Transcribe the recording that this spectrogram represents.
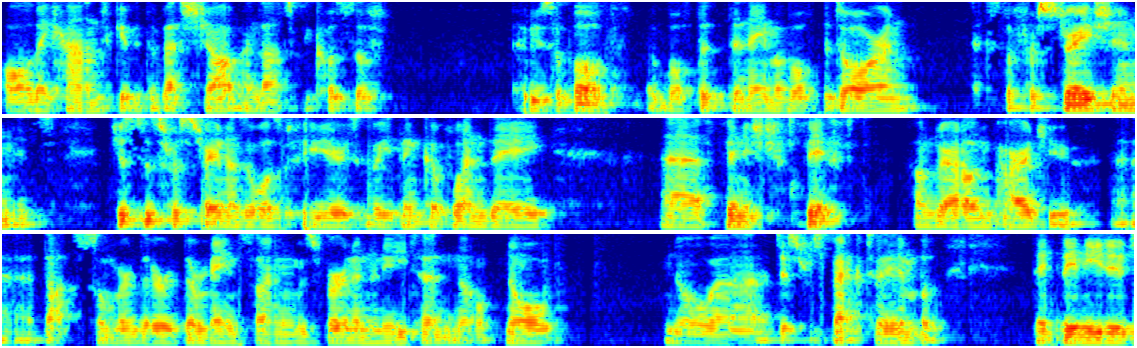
all they can to give it the best shot, and that's because of who's above, above the, the name above the door. And it's the frustration. It's just as frustrating as it was a few years ago. You think of when they uh, finished fifth under Alan Pardew. Uh, that summer, their their main signing was Vurnon Anita. No, no, no uh, disrespect to him, but they, they needed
